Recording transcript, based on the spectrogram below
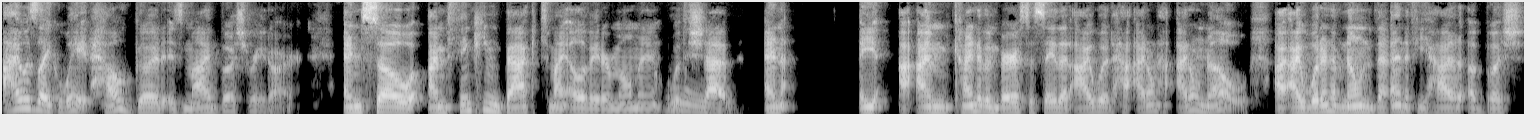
I was like, wait, how good is my bush radar? And so I'm thinking back to my elevator moment with Ooh. Shep, and I, am kind of embarrassed to say that I would. Ha- I don't. I don't know. I, I wouldn't have known then if he had a bush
